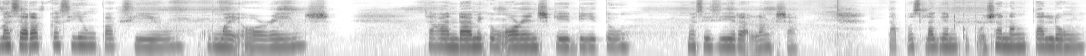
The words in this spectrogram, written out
Masarap kasi yung paksiw kung may orange. Tsaka ang dami kong orange kay dito. Masisira lang siya. Tapos lagyan ko po siya ng talong.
